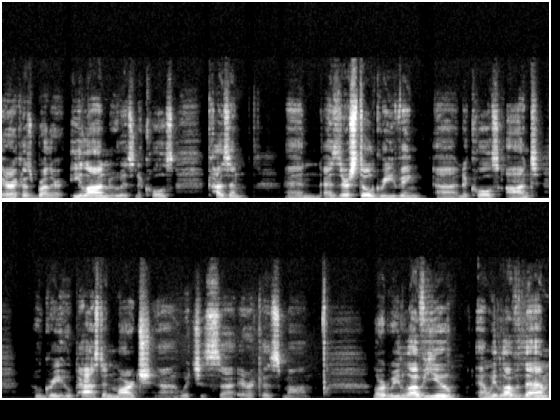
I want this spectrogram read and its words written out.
Erica's brother Elon, who is Nicole's cousin, and as they're still grieving uh, Nicole's aunt, who who passed in March, uh, which is uh, Erica's mom. Lord, we love you and we love them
